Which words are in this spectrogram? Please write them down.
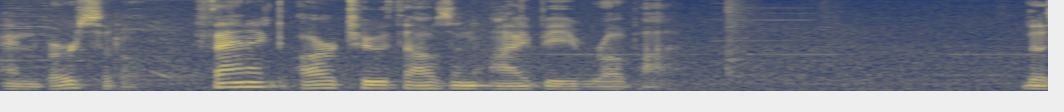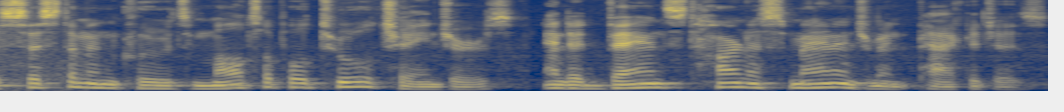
and versatile FANUC R2000IB robot. The system includes multiple tool changers and advanced harness management packages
